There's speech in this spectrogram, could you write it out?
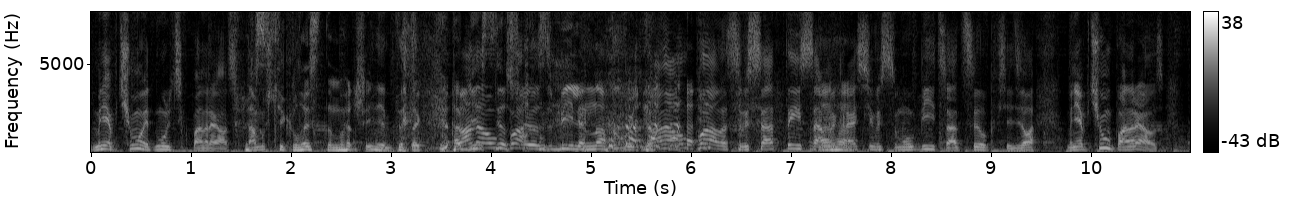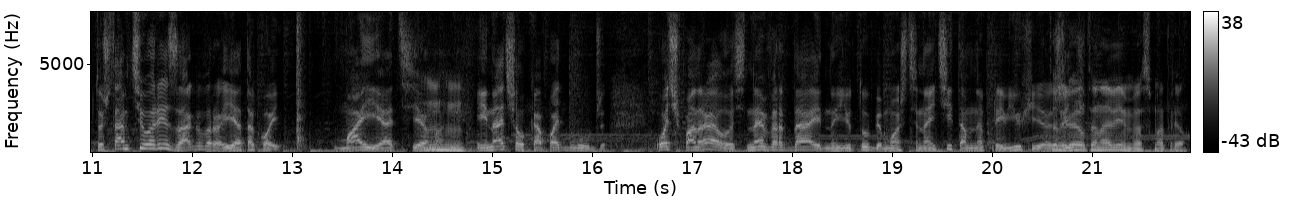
мне почему этот мультик понравился? Потому что Стеклась на машине, ты так объяснил, что ее сбили нахуй. Но она упала с высоты, самый красивый самоубийца, отсылка, все дела. Мне почему понравилось? Потому что там теория заговора, и я такой, моя тема. И начал копать глубже. Очень понравилось. Never Die на ютубе можете найти, там на превьюхе. Ты же женщ- говорил, ты на Vimeo смотрел.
